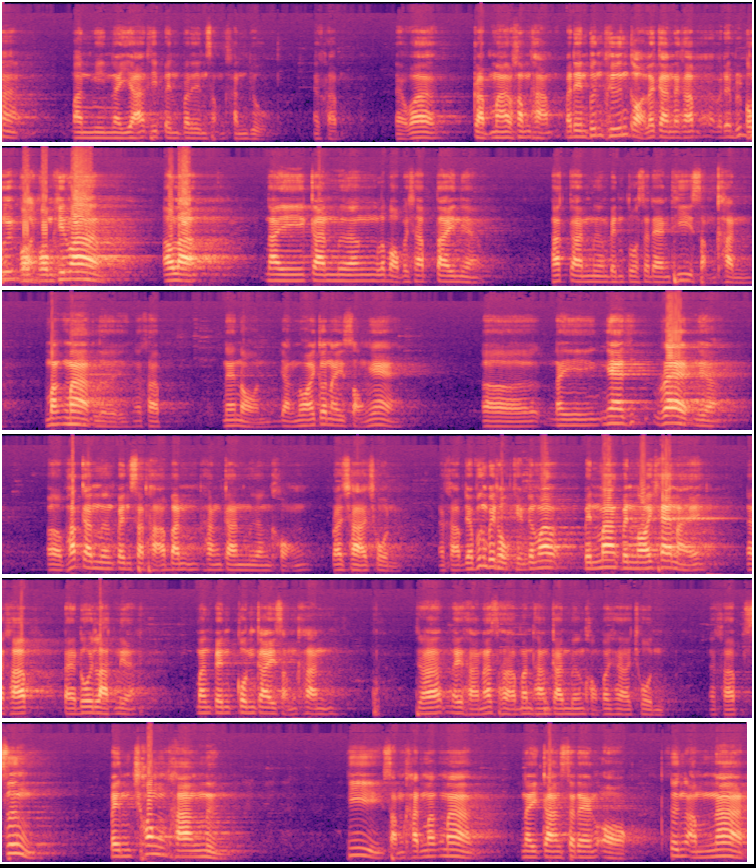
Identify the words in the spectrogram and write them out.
มันมีนัยยะที่เป็นประเด็นสำคัญอยู่นะครับ แต่ว่ากลับมาคำถามประเด็นพื้นๆก่อนแล้วกันนะครับประเด็นพื้นๆผมก่อนผมผมคิดว่าเอาละในการเมืองระบอบประชาธิปไตยเนี่ยพรรคการเมืองเป็นตัวแสดงที่สำคัญมาก ๆเลยนะครับ แน่นอนอย่างน้อยก็ในสองแง่เอ่อในแง่ที่แรกเนี่ยเอ่อพรรคการเมืองเป็นสถาบันทางการเมืองของ ประชาชนนะครับอย่าเพิ่งไปถกเถียงกันว่าเป็นมากเป็นน้อยแค่ไหนนะครับ แต่โดยหลักเนี่ยมันเป็นกลไกสำคัญนะในฐานะสถาบันทางการเมืองของประชาชนนะครับ ซึ่งเป็นช่องทางหนึ่ง ที่สำคัญมาก ๆ ในการแสดงออก ซึ่งอำนาจ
